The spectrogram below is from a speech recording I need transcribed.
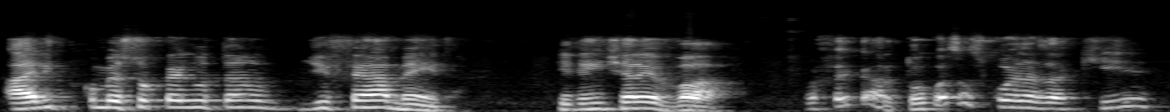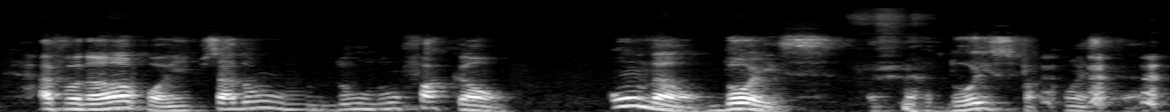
Aí ele começou perguntando de ferramenta, o que a gente ia levar. Eu falei, cara, tô com essas coisas aqui. Aí falou, não, pô, a gente precisa de um, de um, de um facão. Um não, dois. Falei, dois facões, cara.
